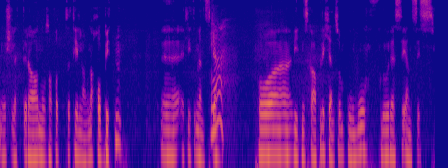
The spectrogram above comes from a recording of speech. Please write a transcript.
noen skjeletter av noe som har fått tilnavnet Hobbiten. Eh, et lite menneske. Ja. På vitenskapelig kjent som Homo floresiensis.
